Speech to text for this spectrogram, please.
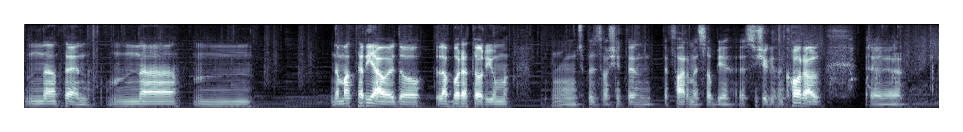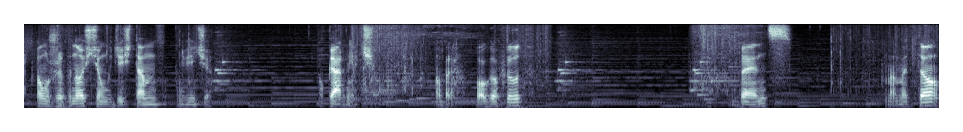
na ten, na, mm, na materiały do laboratorium, mm, żeby właśnie ten, te farmy sobie, w sensie ten koral, e, tą żywnością gdzieś tam, wiecie, ogarniać. Dobra, pogofrut. Benz. Mamy to.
